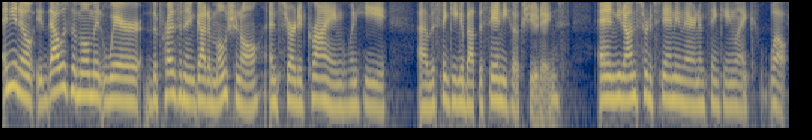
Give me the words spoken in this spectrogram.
And you know, that was the moment where the president got emotional and started crying when he uh, was thinking about the Sandy Hook shootings. And you know, I'm sort of standing there and I'm thinking like, well,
